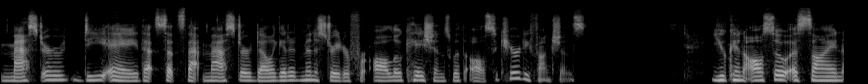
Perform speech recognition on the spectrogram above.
master DA that sets that master delegate administrator for all locations with all security functions. You can also assign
